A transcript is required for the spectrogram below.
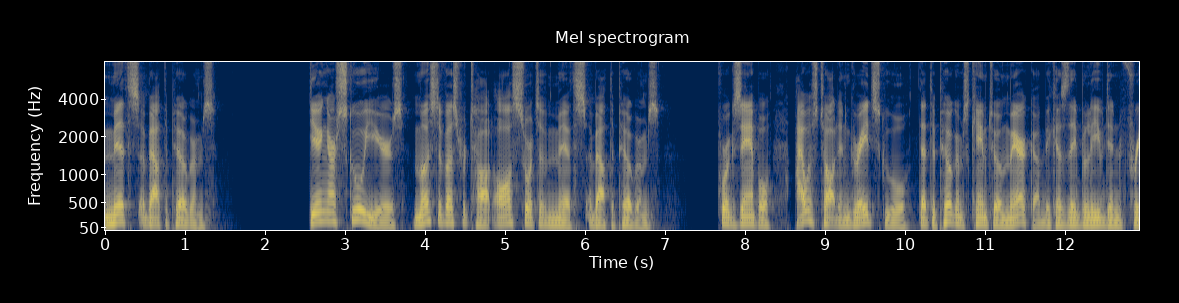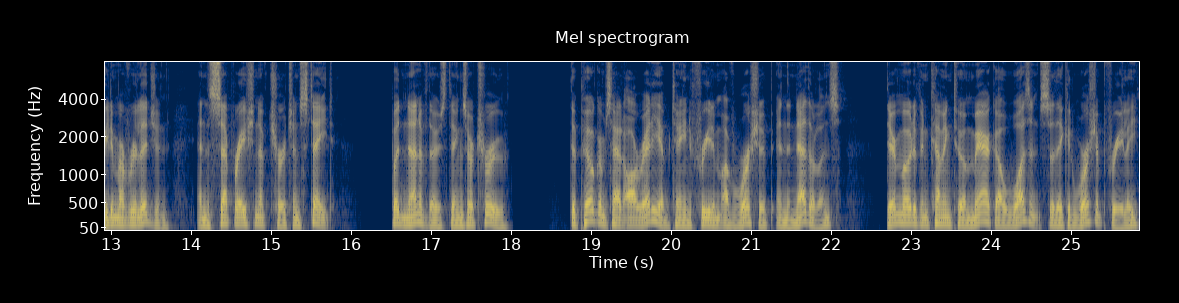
Myths about the Pilgrims. During our school years, most of us were taught all sorts of myths about the Pilgrims. For example, I was taught in grade school that the Pilgrims came to America because they believed in freedom of religion and the separation of church and state. But none of those things are true. The Pilgrims had already obtained freedom of worship in the Netherlands. Their motive in coming to America wasn't so they could worship freely.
